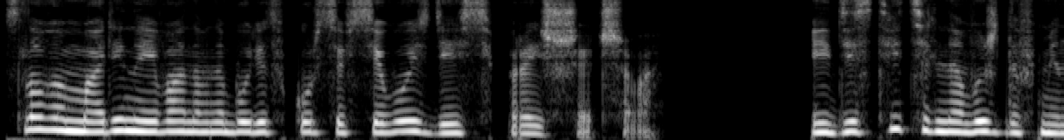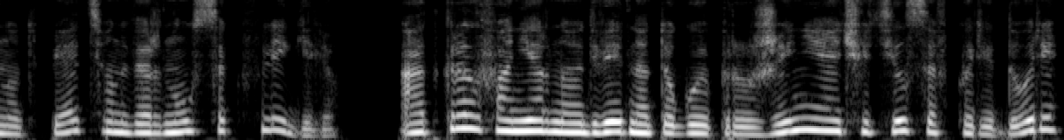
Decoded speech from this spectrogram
Словом, Марина Ивановна будет в курсе всего здесь происшедшего. И действительно, выждав минут пять, он вернулся к флигелю, открыл фанерную дверь на тугой пружине и очутился в коридоре,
